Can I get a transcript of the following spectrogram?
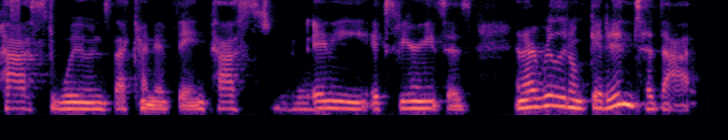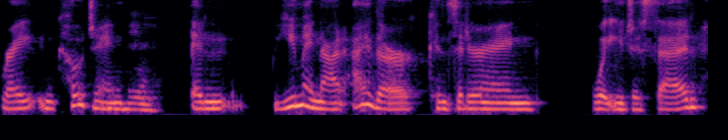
past wounds, that kind of thing, past Mhm. any experiences. And I really don't get into that, right? In coaching. Mhm. And you may not either, considering what you just said,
